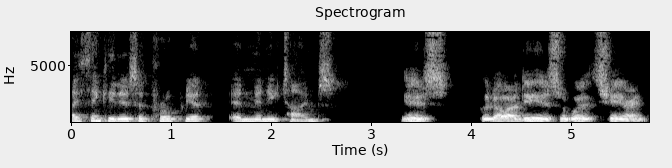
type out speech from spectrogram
I think it is appropriate in many times. Yes, good ideas are worth sharing.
